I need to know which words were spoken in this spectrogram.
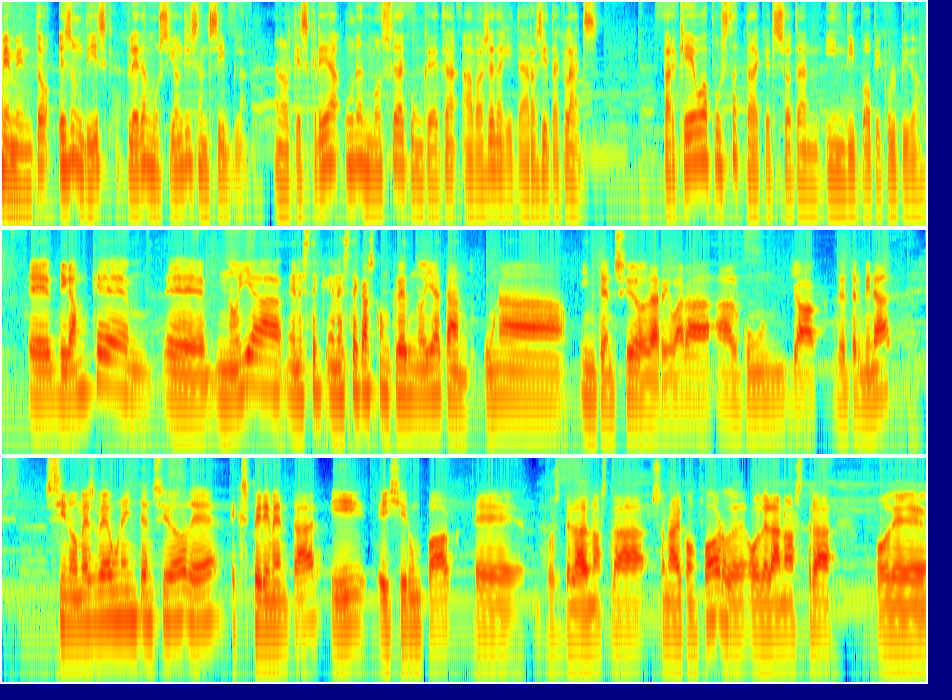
Memento és un disc ple d'emocions i sensible, en el que es crea una atmosfera concreta a base de guitarres i teclats. Per què heu apostat per aquest so tan indie pop i colpidor? Eh, diguem que eh, no hi ha, en este, en este cas concret no hi ha tant una intenció d'arribar a, a algun lloc determinat, sinó més bé una intenció d'experimentar i eixir un poc eh, doncs de la nostra zona de confort o de, o de la nostra o de,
